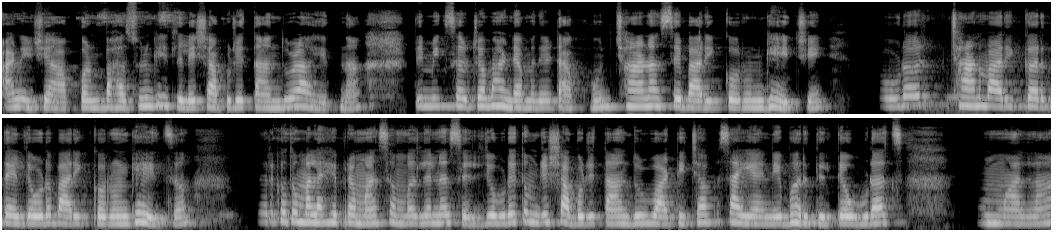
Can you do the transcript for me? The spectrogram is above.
आणि जे आपण भाजून घेतलेले शाबूचे तांदूळ आहेत ना ते मिक्सरच्या भांड्यामध्ये टाकून छान असे बारीक करून घ्यायचे. एवढं छान बारीक करता येईल तेवढं बारीक करून घ्यायचं. जर का तुम्हाला हे प्रमाण समजलं नसेल जेवढे तुमचे शाबूचे तांदूळ वाटीच्या साह्याने भरतील तेवढाच तुम्हाला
